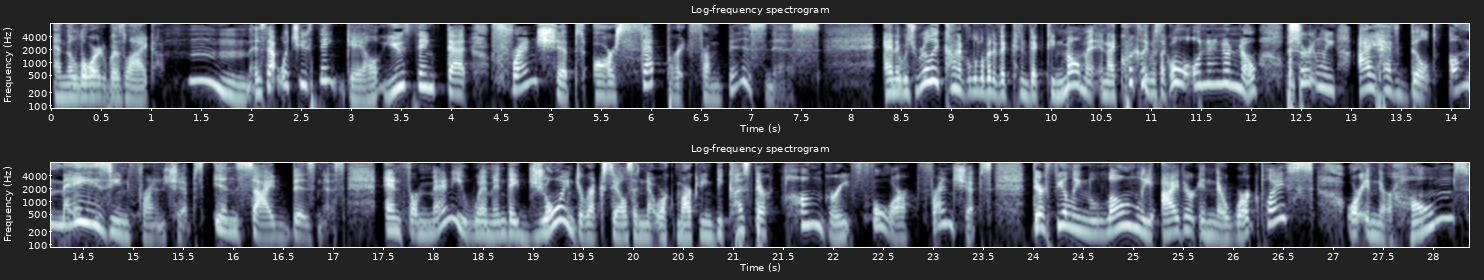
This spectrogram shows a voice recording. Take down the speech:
And the Lord was like, hmm, is that what you think, Gail? You think that friendships are separate from business. And it was really kind of a little bit of a convicting moment. And I quickly was like, oh, oh no, no, no. Certainly, I have built amazing friendships inside business. And for many women, they join direct sales and network marketing because they're hungry for friendships. They're feeling lonely either in their workplace or in their homes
